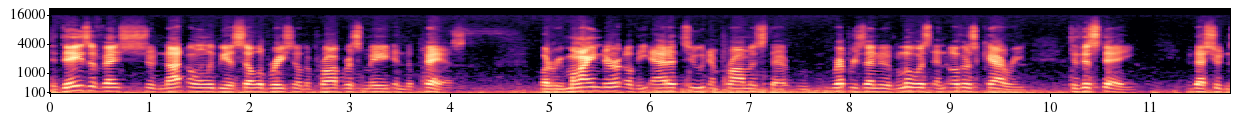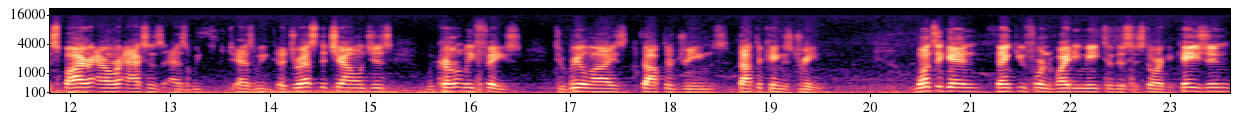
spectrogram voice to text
Today's event should not only be a celebration of the progress made in the past, but a reminder of the attitude and promise that Representative Lewis and others carry to this day, and that should inspire our actions as we, as we address the challenges we currently face to realize Dr. Dreams, Dr. King's dream. Once again, thank you for inviting me to this historic occasion.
